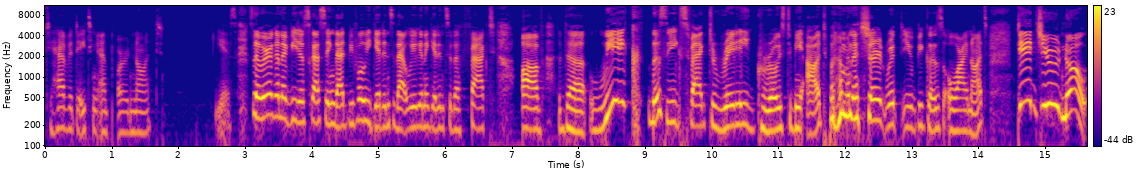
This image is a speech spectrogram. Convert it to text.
to have a dating app or not. Yes. So we're going to be discussing that. Before we get into that, we're going to get into the fact of the week. This week's fact really grossed me out, but I'm going to share it with you because why not? Did you know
